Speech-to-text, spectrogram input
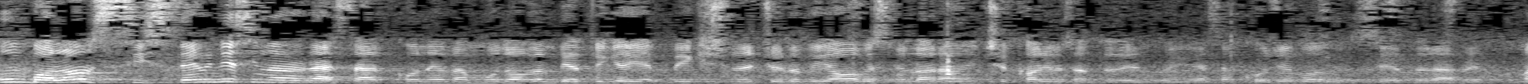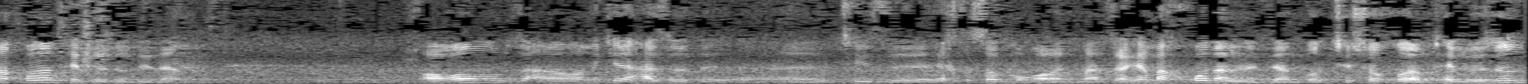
اون بالا هم سیستمی نیست اینا رو رصد کنه و مداوم بیاد بگه بکشونه جلو بگه آقا بسم الله الرحمن چه کاری مثلا تو داری می‌کنی؟ اصلا کجا با سیاست رهبری من خودم تلویزیون دیدم. آقا اون زمانی که حضرت چیز اقتصاد مقاومت مطرح من خودم دیدم با چشا خودم. تلویزیون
